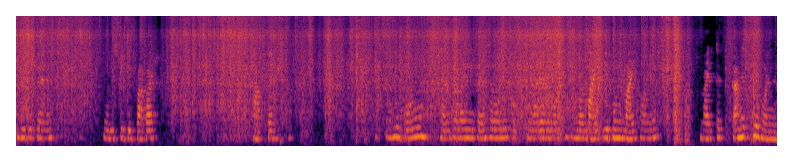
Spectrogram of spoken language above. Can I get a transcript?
এই দুটো প্যান্ট ভবিষ্যতের পাপার হাফ প্যান্ট অনেক গরম ফ্যান চালাইনি ফ্যান চালাইনি শোনা যাবে না। আমার মাইক দিয়ে ফোনে মাইক হয় না। মাইকটা কানেক্টও হয় না।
